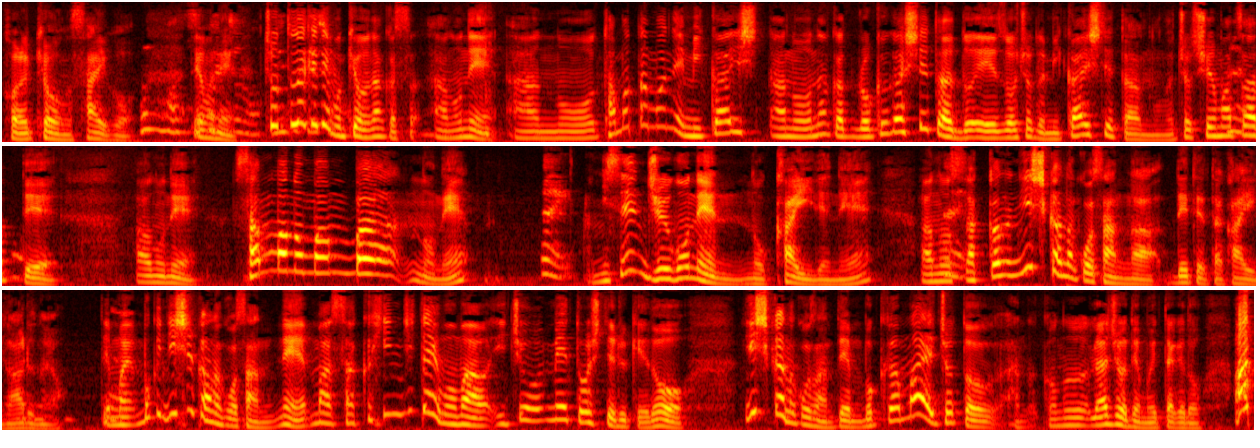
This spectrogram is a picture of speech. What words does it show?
これ今日の最後。すでもね、ちょっとだけでも今日なんかさ、あのね、あの、たまたまね、見返し、あの、なんか録画してた映像をちょっと見返してたのがちょっと週末あって、あのね、さんまのまんばのね、はい。2015年の回でね、あの、はい作家の西加奈子さんが出てた回があるのよ。で、まあ、僕、西加奈子さんね、まあ、作品自体もまあ、一応目通してるけど、西加奈子さんって僕が前ちょっと、あの、このラジオでも言ったけど、会っ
